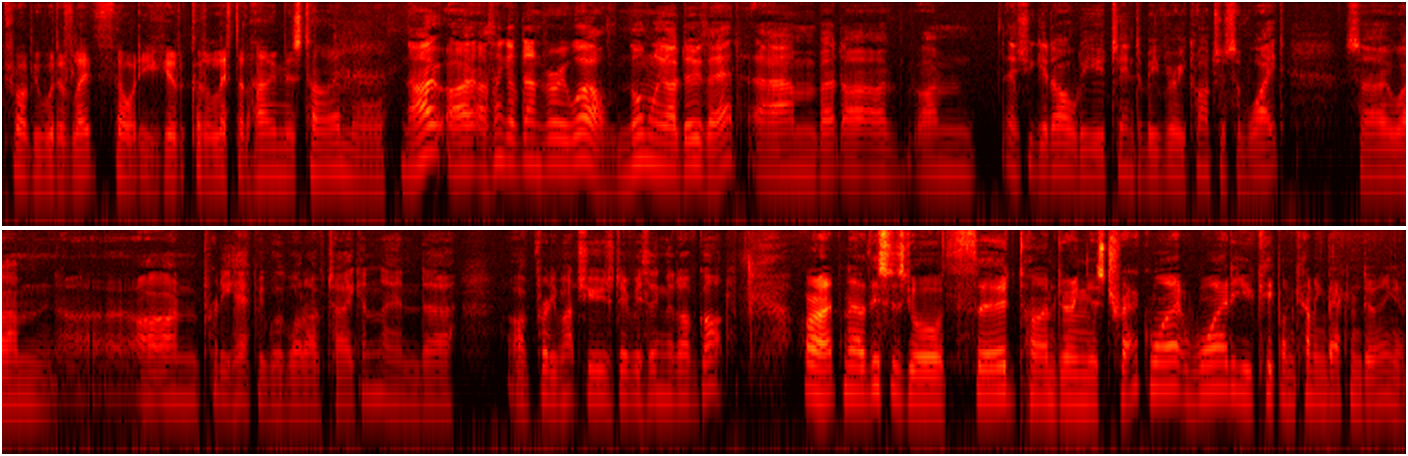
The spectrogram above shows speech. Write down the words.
probably would have let, thought you could, could have left at home this time, or No, I, I think I've done very well. Normally I do that, um, but I, I, I'm as you get older, you tend to be very conscious of weight. So um, uh, I'm pretty happy with what I've taken, and uh, I've pretty much used everything that I've got. all right? Now this is your third time doing this track. Why why do you keep on coming back and doing it?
